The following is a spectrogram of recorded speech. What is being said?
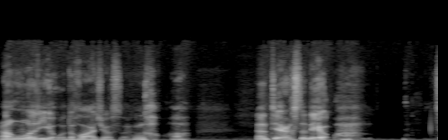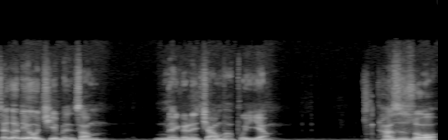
然后如果有的话就是很好啊。那第二个是六啊，这个六基本上每个人讲法不一样。他是说，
